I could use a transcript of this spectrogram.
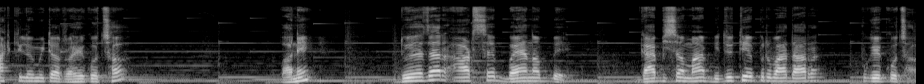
आठ किलोमिटर रहेको छ भने दुई हजार आठ सय बयानब्बे गाविसमा विद्युतीय पूर्वाधार पुगेको छ।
